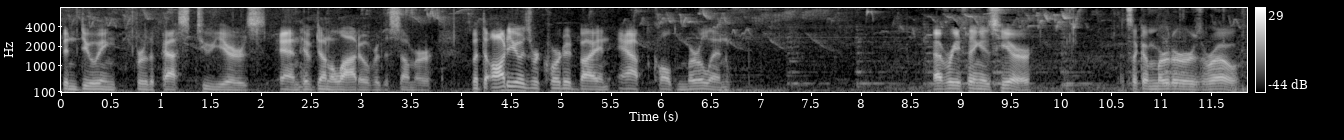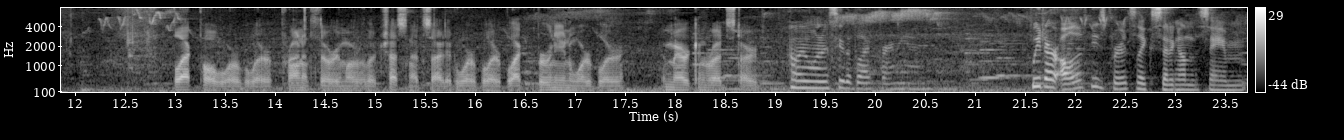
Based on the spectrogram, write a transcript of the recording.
been doing for the past two years and have done a lot over the summer. But the audio is recorded by an app called Merlin. Everything is here. It's like a murderer's row. Blackpoll warbler, prothonotary warbler, chestnut-sided warbler, Blackburnian warbler, American redstart. Oh, I want to see the Blackburnian. Wait, are all of these birds like sitting on the same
